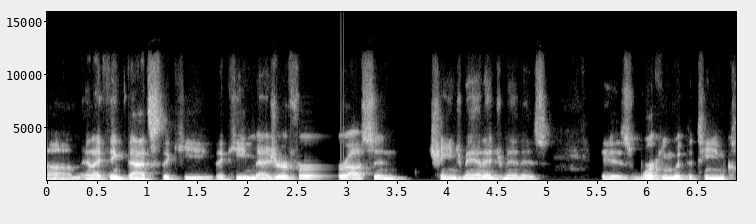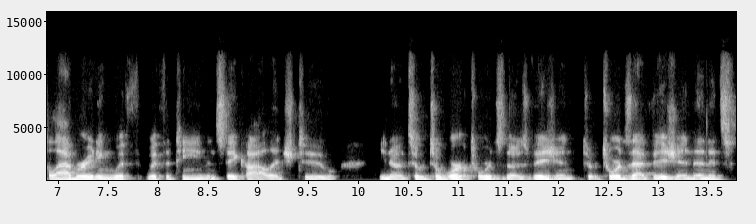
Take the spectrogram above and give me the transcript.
Um, and I think that's the key the key measure for, for us in change management is is working with the team, collaborating with with the team in State College to you know to, to work towards those vision to, towards that vision and it's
